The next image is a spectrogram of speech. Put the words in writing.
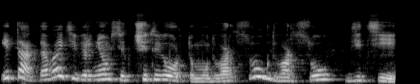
Итак, давайте вернемся к четвертому дворцу, к дворцу детей.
